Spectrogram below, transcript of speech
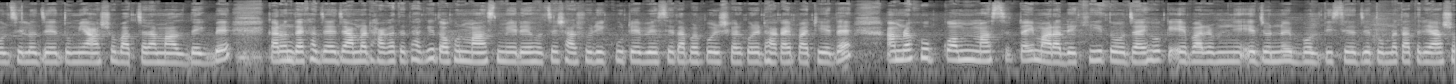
বলছিল যে, তুমি আসো, বাচ্চারা মাছ দেখবে। কারণ দেখা যায় যে, আমরা ঢাকাতে থাকি, তখন মাছ মেরে হচ্ছে শাশুড়ি কুটে, বেছে, তারপর পরিষ্কার করে ঢাকায় পাঠিয়ে দেয়। আমরা খুব কম মাছটাই মারা দেখি। তো যাই হোক, এবার এজন্যই বলতিছে যে, তোমরা তাড়াতাড়ি আসো,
